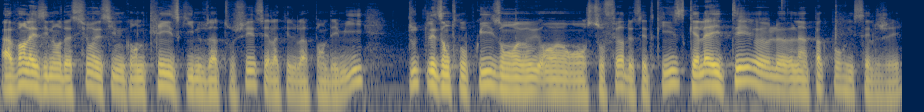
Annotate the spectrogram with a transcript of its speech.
Avant les inondations, il y a aussi une grande crise qui nous a touchés, c'est la crise de la pandémie. Toutes les entreprises ont, souffert de cette crise. Quel a été euh, l'impact pour XLG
